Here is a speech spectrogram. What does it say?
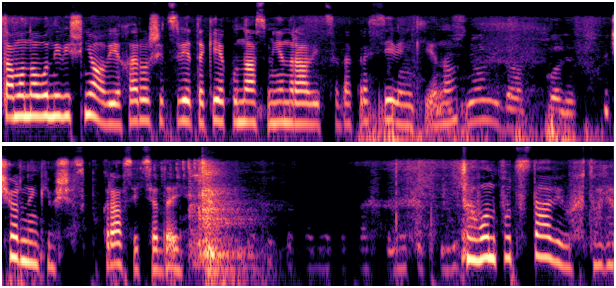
Там воно вони вишньові, хороший цвіт, такий, як у нас, мені подобається, да, красивенькі. Ну. Вишньовий, да, колір. Чорненьким зараз покраситься дай. Та вон підставив, Толя.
